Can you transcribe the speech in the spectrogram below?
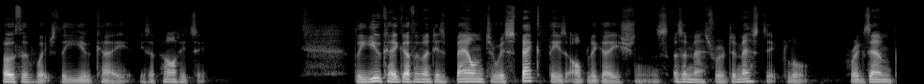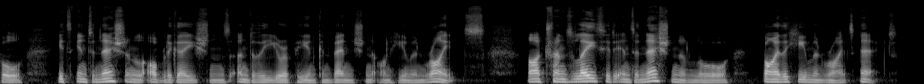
both of which the UK is a party to. The UK government is bound to respect these obligations as a matter of domestic law. For example, its international obligations under the European Convention on Human Rights are translated into national law by the Human Rights Act.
